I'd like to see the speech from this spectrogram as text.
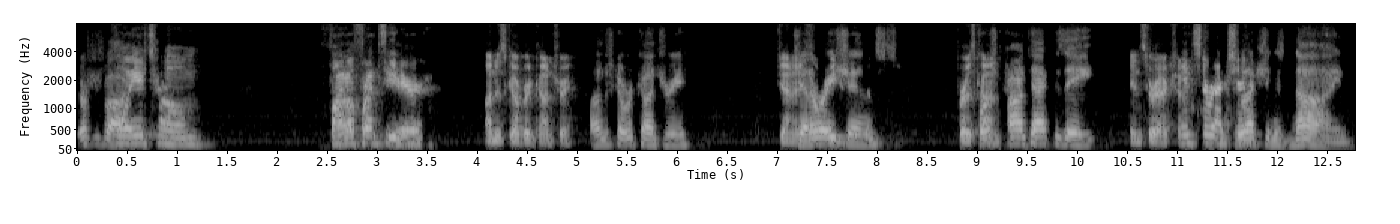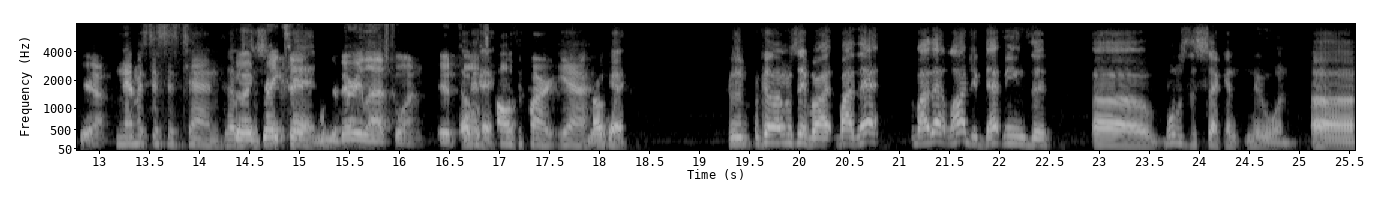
Search for Spock, Voyage Home, Final Final Frontier, Undiscovered Country. Undiscovered Country, Genesis, Generations. First, First Contact. Contact is eight. Insurrection. Insurrection, Insurrection is nine. yeah. Nemesis is 10. So Nemesis it is breaks it 10. on the very last one. It falls. Okay. It falls apart. Yeah. Okay. Because, because I'm gonna say by by that by that logic, that means that uh, what was the second new one? Uh,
